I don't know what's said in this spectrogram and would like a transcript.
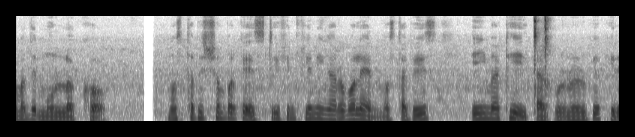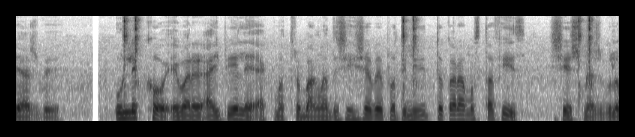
আমাদের মূল লক্ষ্য। মোস্তাফিজ সম্পর্কে স্টিফেন ফ্লেমিং আরও বলেন, মোস্তাফিজ এই মাঠেই তার পূর্ণরূপে ফিরে আসবে। উল্লেখ্য, এবারের আইপিএলে একমাত্র বাংলাদেশি হিসেবে প্রতিনিধিত্ব করা মোস্তাফিজ শেষ ম্যাচগুলো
